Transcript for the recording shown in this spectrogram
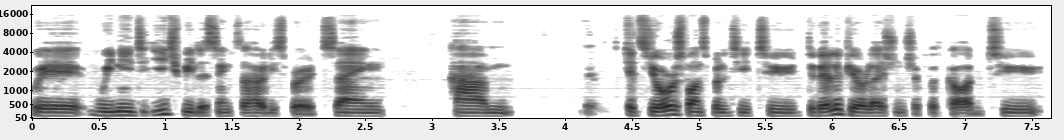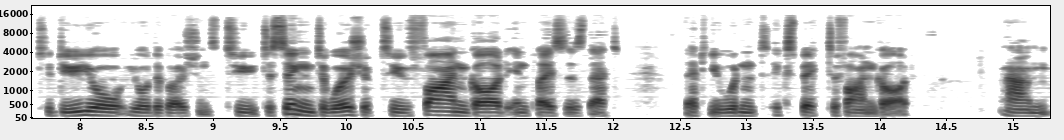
where we need to each be listening to the Holy Spirit, saying, um, "It's your responsibility to develop your relationship with God, to to do your your devotions, to to sing, to worship, to find God in places that that you wouldn't expect to find God, um,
